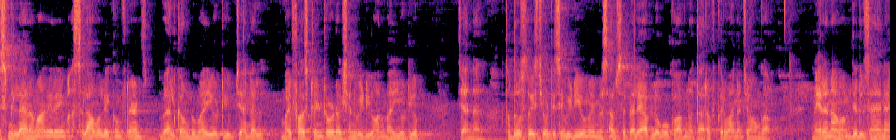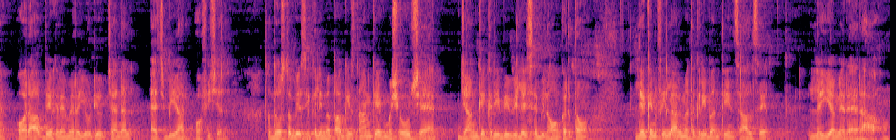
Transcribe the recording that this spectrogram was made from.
बिसमीम अल्लाम friends welcome to my YouTube channel my first introduction video on my YouTube channel तो दोस्तों, इस छोटी सी वीडियो में मैं सबसे पहले आप लोगों को अपना तारफ़ करवाना चाहूँगा। मेरा नाम अमजद हुसैन है और आप देख रहे हैं मेरा YouTube channel H B R official तो दोस्तों बेसिकली मैं पाकिस्तान के एक मशहूर शहर, जंग के करीबी विलेज से बिलोंग करता हूँ। लेकिन फ़िलहाल मैं तकरीबन तीन साल से लिया में रह रहा हूँ।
